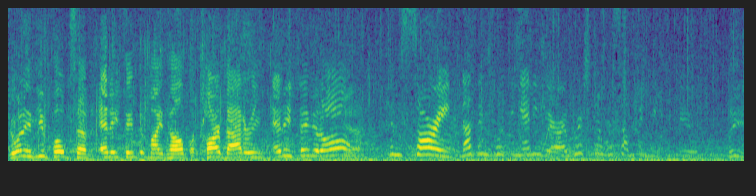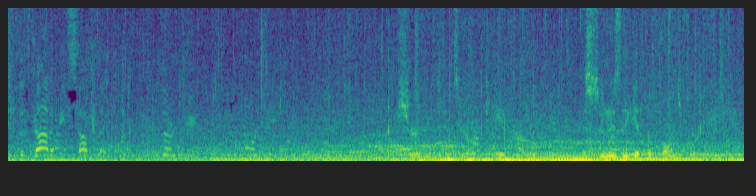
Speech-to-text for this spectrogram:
Do any of you folks have anything that might help? A car battery? Anything at all? I'm sorry, nothing's working anywhere. I wish there was something we could do. Please, there's gotta be something. 13, 14. I'm sure the kids are okay, honey. As soon as they get the phones working again.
